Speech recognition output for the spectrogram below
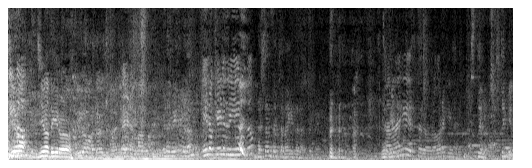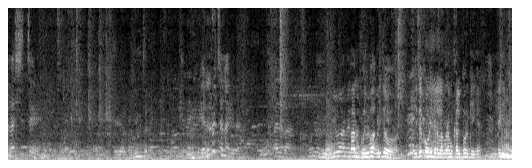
ಜೀವ ಜೀವ ತೆಗೀರಿ. ಏನೋ ಕೇಳಿದ್ರಿ ಏನದು ದರ್ಶನ್ ಸರ್ ಚೆನ್ನಾಗಿದ್ದಾರೆ ಚೆನ್ನಾಗೇ ಇರ್ತಾರೆ ಅವ್ರು ಅವರಿಗೆ ಅಷ್ಟೇ ಮೇಡಮ್ ಅಷ್ಟೇ ಕೇಳಿ ಅಷ್ಟೇ. ನೀವು ಚೆನ್ನಾಗಿದ್ದಾರೆ. ಎಲ್ಲರೂ ಚೆನ್ನಾಗಿದ್ದಾರೆ. ಅಲ್ವಾ? ಮ್ಯಾಮ್ ಗುಲ್ಬಾ ಇದು ಇದಕ್ಕೆ ಹೋಗಿದ್ದೀರಲ್ಲ ಮೇಡಮ್ ಕಲಬುರ್ಗಿಗೆ? ಹೇಗಿತ್ತು?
